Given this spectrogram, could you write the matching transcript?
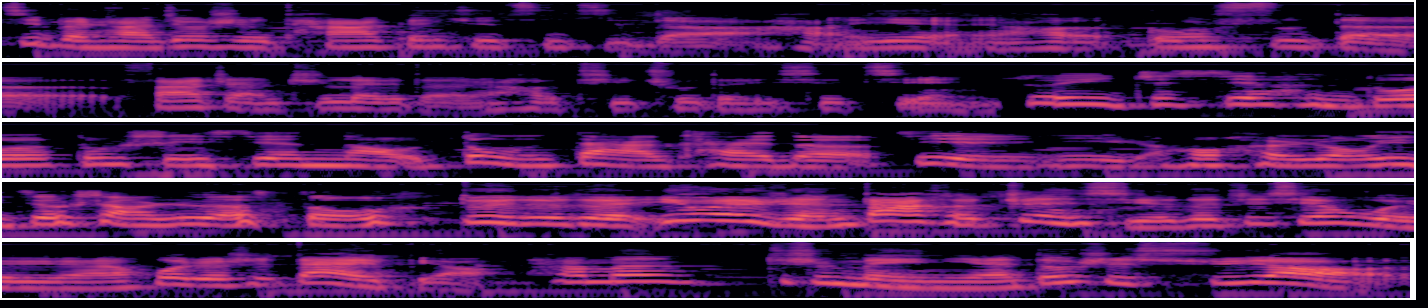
基本上就是他根据自己的行业，然后公司的发展之类的，然后提出的一些建议。所以这些很多都是一些脑洞大开的建议，然后很容易就上热搜。对对对，因为人大和政协的这些委员或者是代表，他们就是每年都是需要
